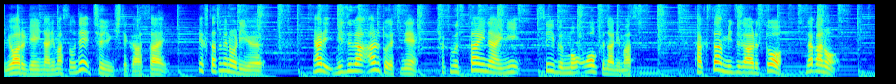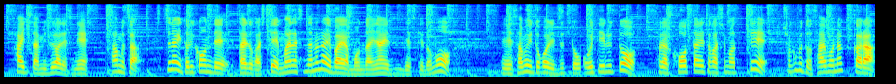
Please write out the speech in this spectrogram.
弱る原因になりますので注意してください。で2つ目の理由。やはり水があるとですね植物体内に水分も多くなります。たくさん水があると中の入った水がですね寒さ室内に取り込んでたりとかしてマイナスにならない場合は問題ないんですけども、えー、寒いところにずっと置いているとそれは凍ったりとかしまって植物の細胞の中から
